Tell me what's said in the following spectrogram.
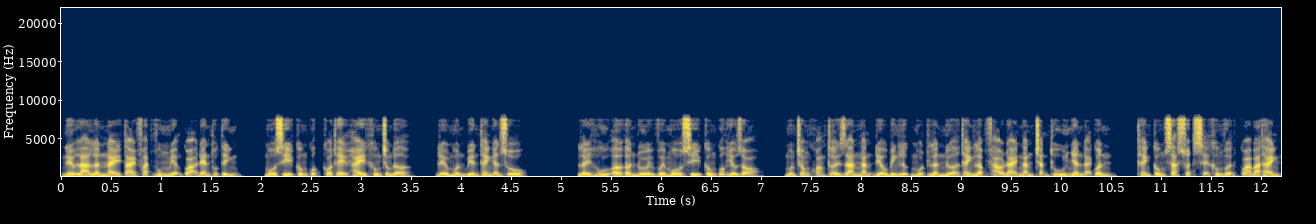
Nếu là lần này tái phát vung miệng quạ đen thuộc tính mộ sĩ công quốc có thể hay không chống đỡ, đều muốn biến thành ẩn số. Lấy hủ ở ẩn đối với mộ sĩ công quốc hiểu rõ, muốn trong khoảng thời gian ngắn điều binh lực một lần nữa thành lập pháo đài ngăn chặn thú nhân đại quân, thành công sát xuất sẽ không vượt qua ba thành.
